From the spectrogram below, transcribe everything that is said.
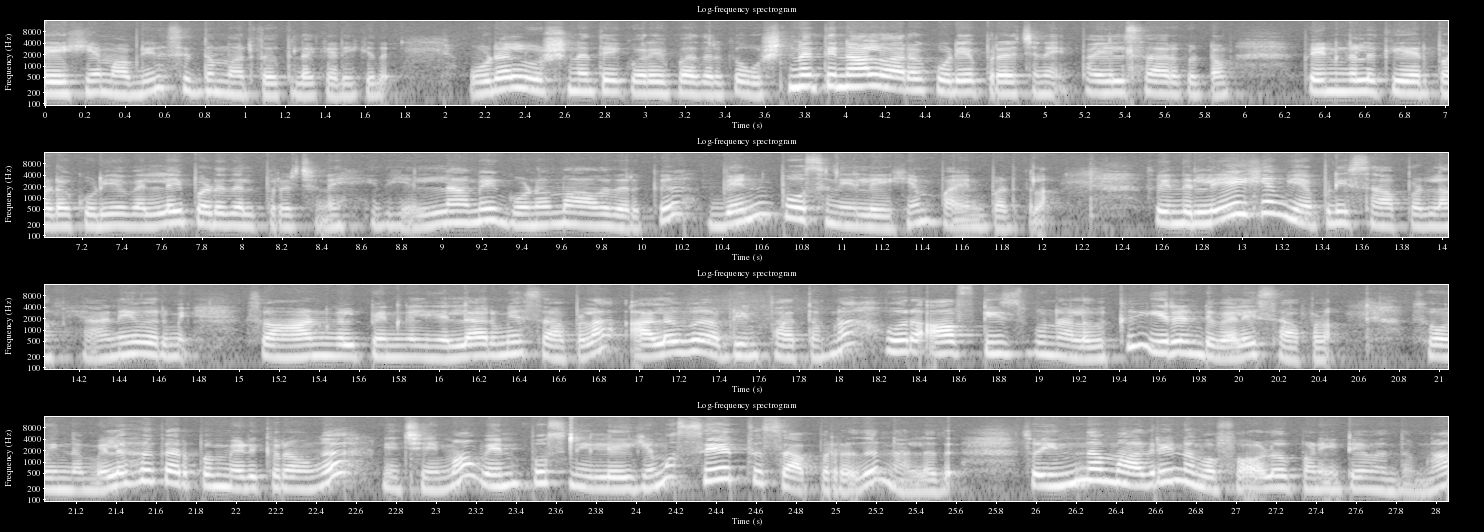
லேகியம் அப்படின்னு சித்த மருத்துவத்தில் கிடைக்குது. உடல் உஷ்ணத்தை குறைப்பதற்கு உஷ்ணத்தினால் வரக்கூடிய பிரச்சனை பயில்ஸாக இருக்கட்டும் பெண்களுக்கு ஏற்படக்கூடிய வெள்ளைப்படுதல் பிரச்சனை இது எல்லாமே குணமாவதற்கு வெண்பூசணி லேகியம் பயன்படுத்தலாம். ஸோ இந்த லேகியம் எப்படி சாப்பிடலாம்? அனைவருமே ஸோ ஆண்கள் பெண்கள் எல்லாருமே சாப்பிடலாம். அளவு அப்படின்னு பார்த்தோம்னா ஒரு ஆஃப் டீஸ்பூன் அளவுக்கு இரண்டு வேலை சாப்பிடலாம். ஸோ இந்த மிளகு கற்பம் எடுக்கிறவங்க நிச்சயமாக வெண்பூசணி லேகியமும் சேர்த்து சாப்பிட்றது நல்லது. ஸோ இந்த மாதிரி நம்ம ஃபாலோ பண்ணிகிட்டே வந்தோம்னா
